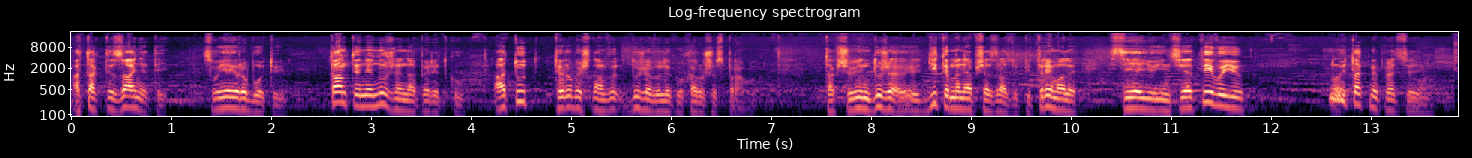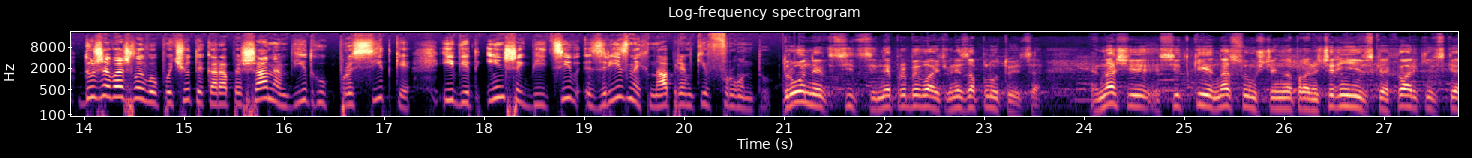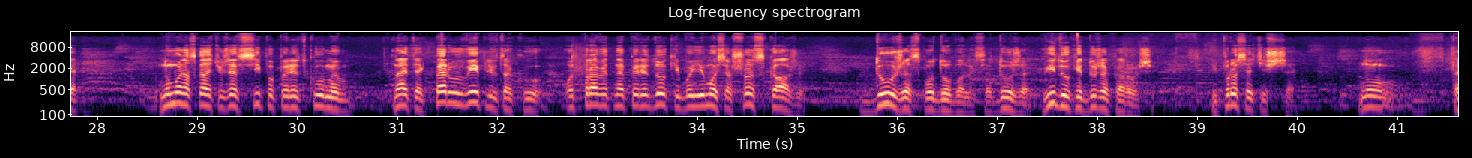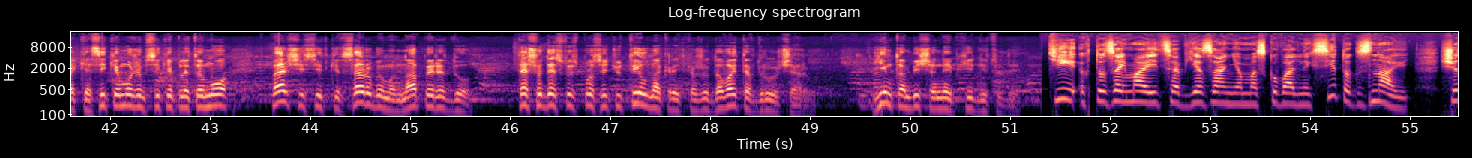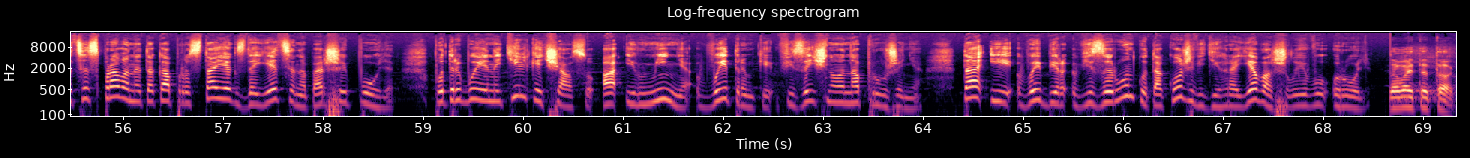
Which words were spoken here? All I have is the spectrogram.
а так ти зайнятий своєю роботою. Там ти не нужний напередку, а тут ти робиш нам дуже велику хорошу справу. Так що він дуже, діти мене ще зразу підтримали з цією ініціативою. Ну і так ми працюємо. Дуже важливо почути карапешанам відгук про сітки і від інших бійців з різних напрямків фронту. Дрони в сітці не пробивають, вони заплутуються. Наші сітки на Сумщині направлені, Чернігівське, Харківське. Ну, можна сказати, вже всі попередку. Ми, знаєте, як першу виплів таку відправити напередок і боїмося, що скажуть. Дуже сподобалися, дуже. Відгуки дуже хороші. І просять іще. Ну, таке, скільки можемо, стільки плетемо. Перші сітки все робимо напередок. Те, що десь хтось просить у тил накрити, кажу, давайте в другу чергу. Їм там більше необхідні туди. Ті, хто займається в'язанням маскувальних сіток, знають, що це справа не така проста, як здається на перший погляд. Потребує не тільки часу, а і вміння, витримки, фізичного напруження. Та і вибір візерунку також відіграє важливу роль. Давайте так.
